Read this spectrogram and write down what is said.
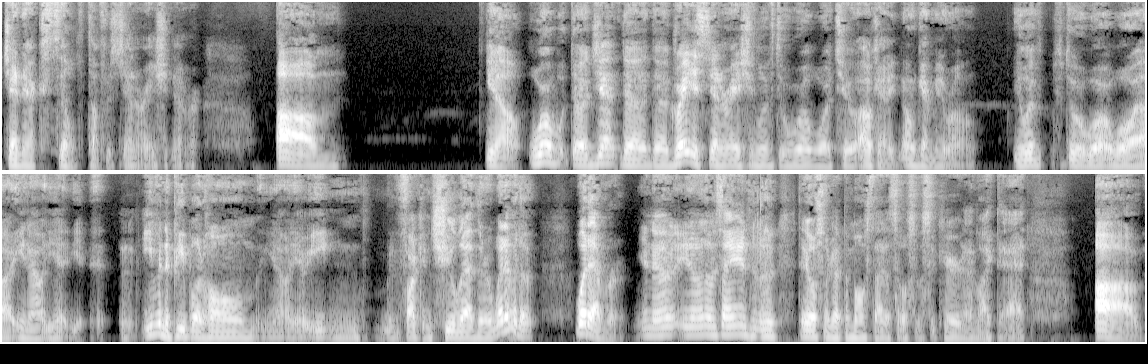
Gen X still the toughest generation ever. Um, you know, world the the the greatest generation lived through World War II. Okay, don't get me wrong you lived through a world war, you know, you, you, even the people at home, you know, you're eating fucking shoe leather, whatever the, whatever, you know, you know what I'm saying? they also got the most out of Social Security, I'd like to add. Um,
